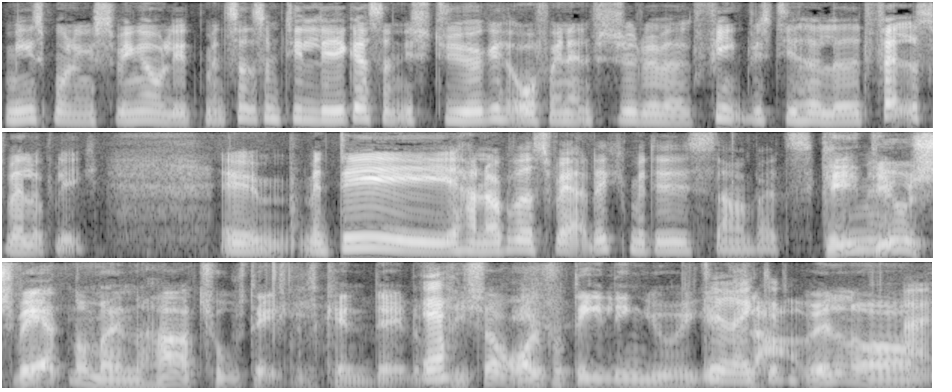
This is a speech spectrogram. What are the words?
meningsmålingen svinger jo lidt, men sådan som de ligger sådan i styrke overfor hinanden, synes jeg, det ville have været fint, hvis de havde lavet et fælles valgoplæg. Øh, men det har nok været svært, ikke, med det samarbejdsklima. Det, det er jo svært, når man har to statsministerkandidater, ja. Fordi så er rollefordelingen jo ikke Det er klar, rigtigt. vel? Og, Nej.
